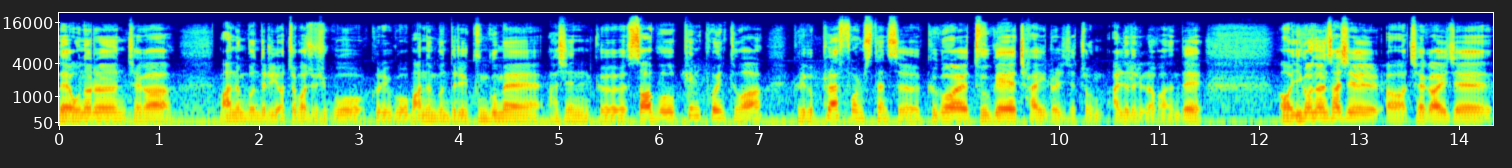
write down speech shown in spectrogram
네, 오늘은 제가 많은 분들이 여쭤봐 주시고 그리고 많은 분들이 궁금해 하신 그 서브 핀 포인트와 그리고 플랫폼 스탠스 그거의 두 개의 차이를 이제 좀 알려드리려고 하는데 어, 이거는 사실 어, 제가 이제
